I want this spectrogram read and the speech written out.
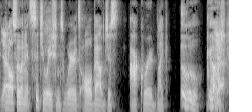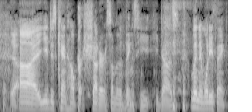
Yeah. and also in its situations where it's all about just awkward like oh gosh Yeah, yeah. uh you just can't help but shudder some of the things he he does. Lyndon, what do you think?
